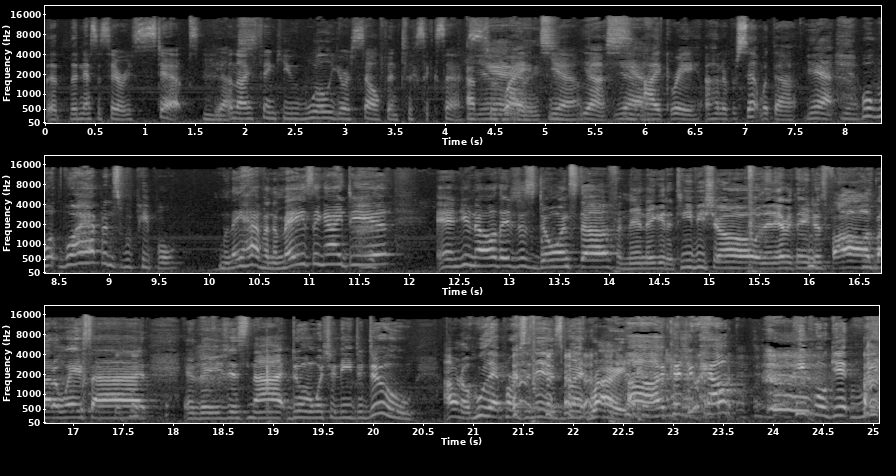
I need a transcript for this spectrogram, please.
the, the necessary steps, then I think you will yourself into success. Absolutely. Right. Yeah. Yes. Yeah. I agree 100% with that. Yeah. Well, what, what happens with people when they have an amazing idea and, you know, they're just doing stuff and then they get a TV show and then everything just falls by the wayside and then you're just not doing what you need to do? I don't know who that person is, but Right. uh, could you help people get? Re-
